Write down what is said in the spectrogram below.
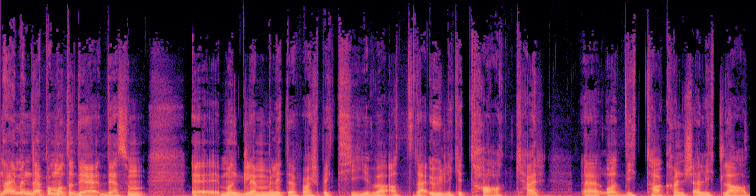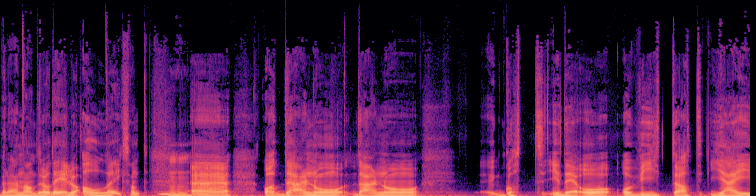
Nei, men det er på en måte det, det som eh, Man glemmer litt det perspektivet at det er ulike tak her. Eh, og at ditt tak kanskje er litt lavere enn andre. Og det gjelder jo alle. ikke sant? Eh, og at det er noe, det er noe godt i det å, å vite at jeg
